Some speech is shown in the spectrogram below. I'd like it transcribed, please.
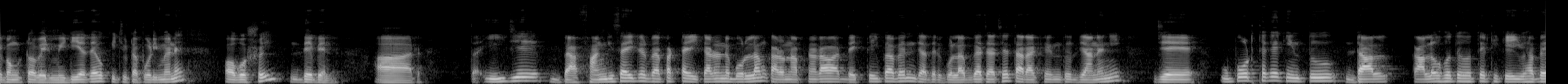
এবং টবের মিডিয়াতেও কিছুটা পরিমাণে অবশ্যই দেবেন। আর তা এই যে ফাঙ্গিসাইডের ব্যাপারটা এই কারণে বললাম, কারণ আপনারা দেখতেই পাবেন, যাদের গোলাপ গাছ আছে তারা কিন্তু জানেনি যে উপর থেকে কিন্তু ডাল কালো হতে হতে ঠিক এইভাবে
